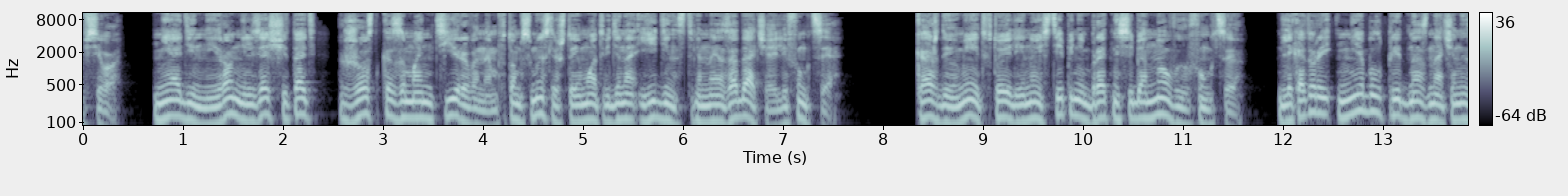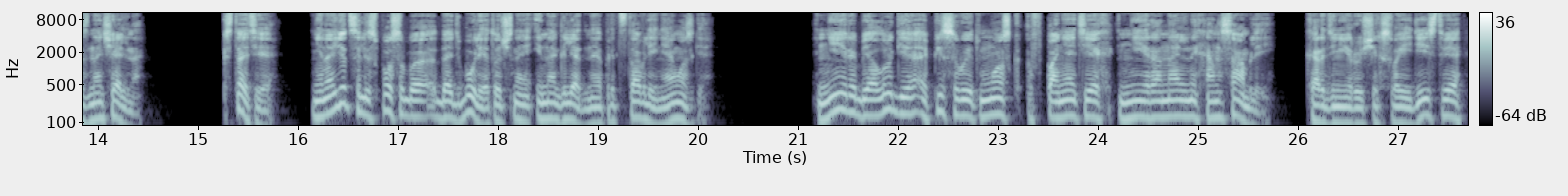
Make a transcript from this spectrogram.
всего, ни один нейрон нельзя считать жестко замонтированным в том смысле, что ему отведена единственная задача или функция. Каждый умеет в той или иной степени брать на себя новую функцию, для которой не был предназначен изначально. Кстати, не найдется ли способа дать более точное и наглядное представление о мозге? Нейробиология описывает мозг в понятиях нейрональных ансамблей, координирующих свои действия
